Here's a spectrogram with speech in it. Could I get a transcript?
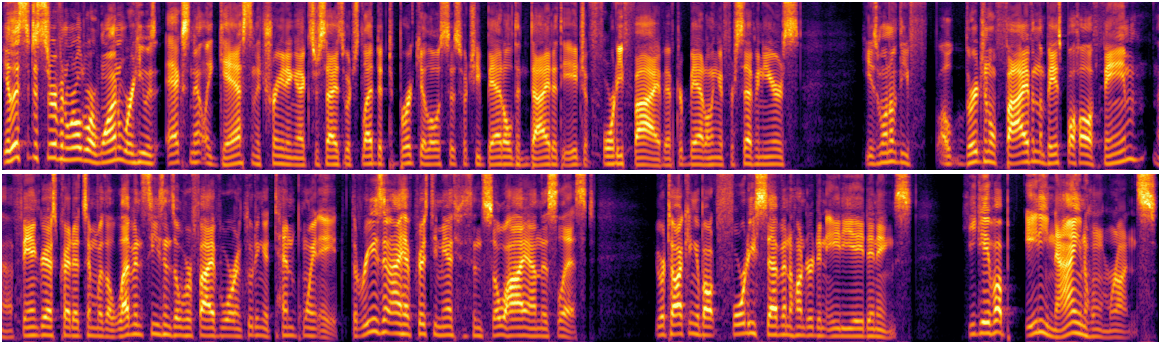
He enlisted to serve in World War I, where he was accidentally gassed in a training exercise, which led to tuberculosis, which he battled and died at the age of 45 after battling it for seven years. He's one of the f- original five in the Baseball Hall of Fame. Uh, Fangraphs credits him with 11 seasons over five WAR, including a 10.8. The reason I have Christy Mathewson so high on this list, you're talking about 4,788 innings. He gave up 89 home runs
